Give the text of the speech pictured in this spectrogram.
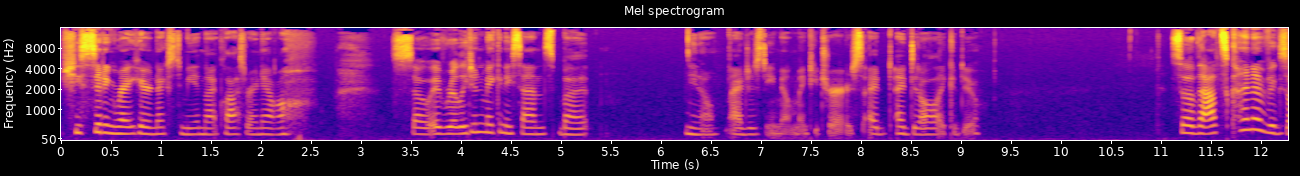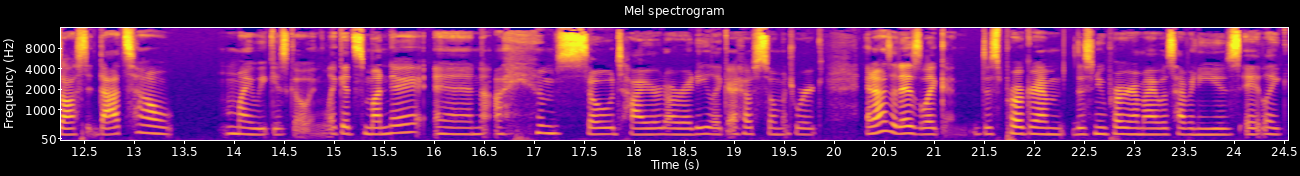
she's sitting right here next to me in that class right now. so it really didn't make any sense, but you know, I just emailed my teachers. I I did all I could do. So that's kind of exhausted. That's how my week is going. Like it's Monday and I am so tired already. Like I have so much work. And as it is, like this program, this new program I was having to use, it like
